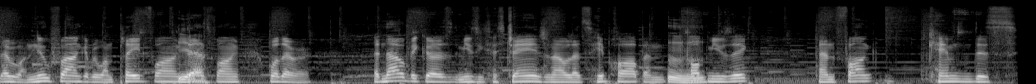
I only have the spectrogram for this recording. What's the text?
everyone knew funk, everyone played funk, Yeah. dance funk, whatever. And now because the music has changed, now let's hip hop and Mhm. pop music, and funk came this,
